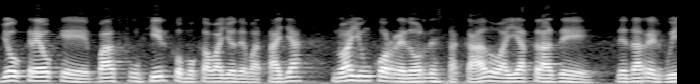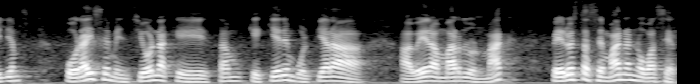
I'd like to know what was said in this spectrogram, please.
Yo creo que va a fungir como caballo de batalla. No hay un corredor destacado ahí atrás de, Darrell Williams. Por ahí se menciona que, están, que quieren voltear a, a ver a Marlon Mack, pero esta semana no va a ser.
